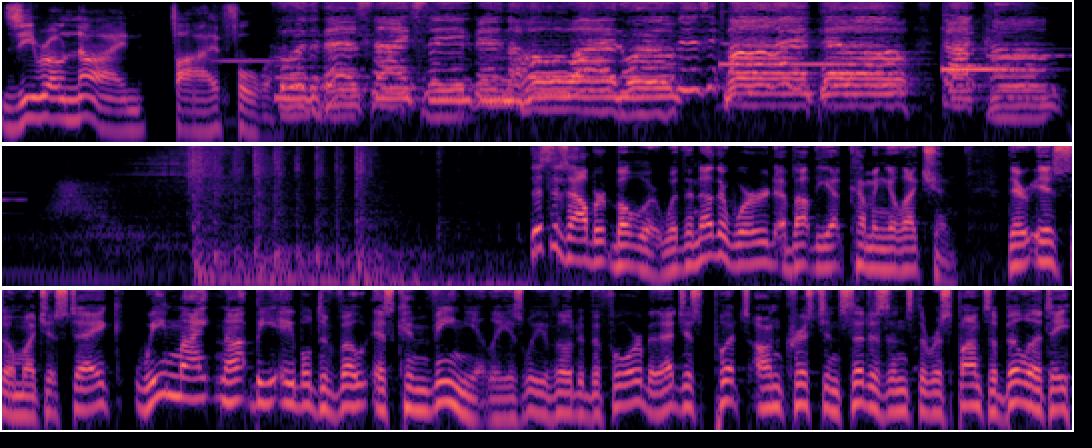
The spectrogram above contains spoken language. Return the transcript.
0954. For the best night's sleep in the whole wide world, visit mypillow.com. This is Albert Mohler with another word about the upcoming election. There is so much at stake. We might not be able to vote as conveniently as we voted before, but that just puts on Christian citizens the responsibility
